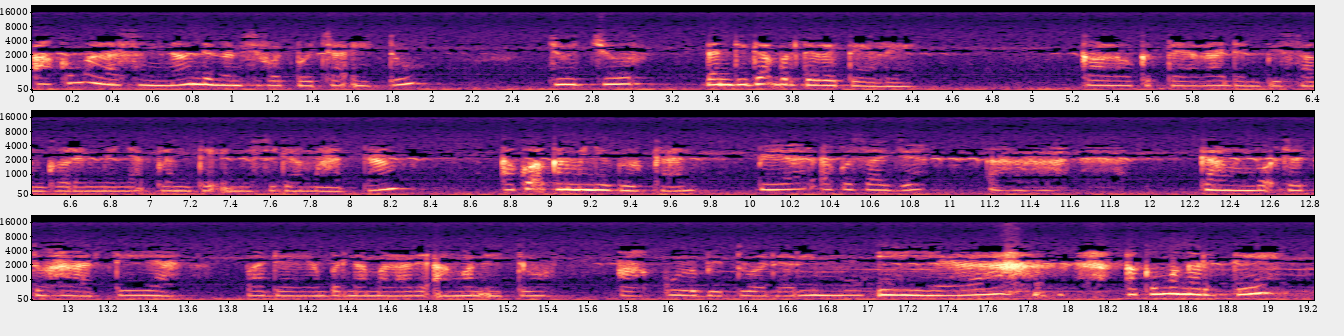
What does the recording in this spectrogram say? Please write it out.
Aku malah senang dengan sifat bocah itu. Jujur dan tidak bertele-tele. Kalau ketela dan pisang goreng minyak kelentik ini sudah matang, aku akan menyuguhkan. Biar aku saja. Ah, Kang Mbok jatuh hati ya pada yang bernama Lari Angon itu. Aku lebih tua darimu. Iya, aku mengerti.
